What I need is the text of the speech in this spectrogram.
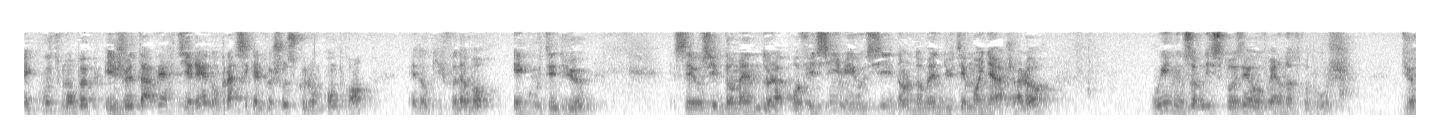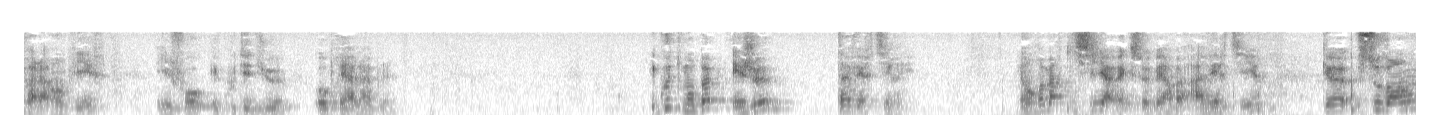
Écoute mon peuple et je t'avertirai. Donc là, c'est quelque chose que l'on comprend. Et donc, il faut d'abord écouter Dieu. C'est aussi le domaine de la prophétie, mais aussi dans le domaine du témoignage. Alors, oui, nous sommes disposés à ouvrir notre bouche Dieu va la remplir et il faut écouter Dieu au préalable. Écoute mon peuple et je t'avertirai. Et on remarque ici, avec ce verbe avertir, que souvent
